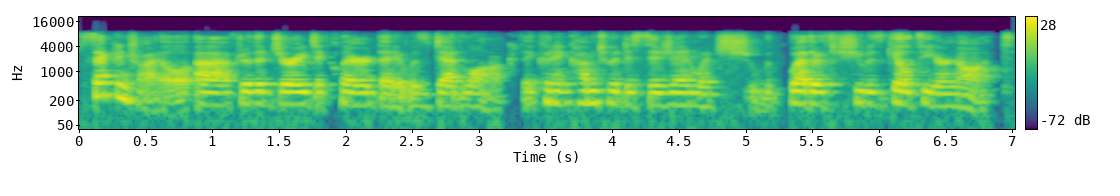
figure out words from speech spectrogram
second trial uh, after the jury declared that it was deadlocked. They couldn't come to a decision which whether she was guilty or not.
